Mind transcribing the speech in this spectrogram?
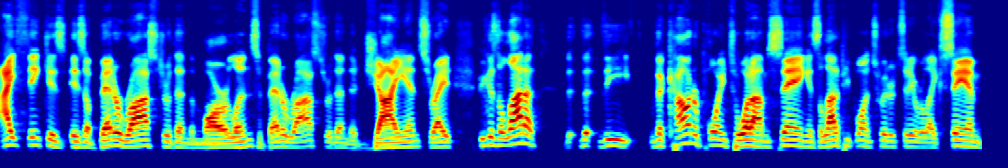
I think is is a better roster than the Marlins, a better roster than the Giants, right? Because a lot of the, the the counterpoint to what I'm saying is a lot of people on Twitter today were like, Sam,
